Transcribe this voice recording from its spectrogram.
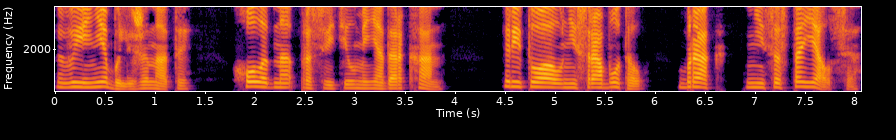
«Вы и не были женаты», – холодно просветил меня Даркхан. «Ритуал не сработал, брак не состоялся».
